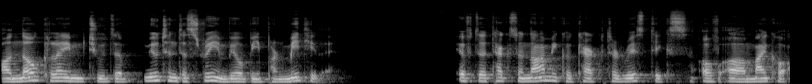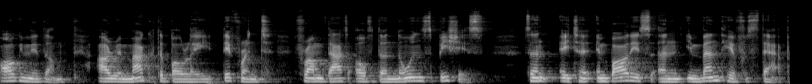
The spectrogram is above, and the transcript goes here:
or no claim to the mutant strain will be permitted. If the taxonomic characteristics of a microorganism are remarkably different from that of the known species, then it embodies an inventive step.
